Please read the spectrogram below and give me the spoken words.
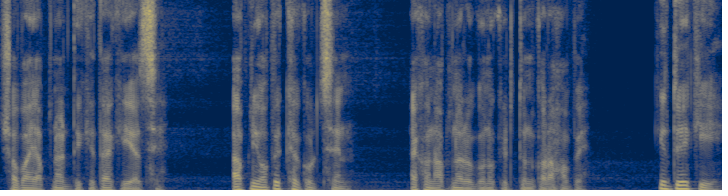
সবাই আপনার দিকে তাকিয়ে আছে। আপনি অপেক্ষা করছেন, এখন আপনারও গণকীর্তন করা হবে। কিন্তু এ কি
